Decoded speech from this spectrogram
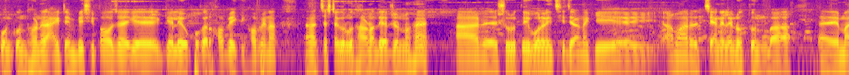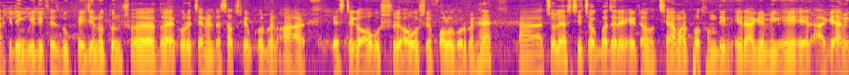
কোন কোন ধরনের আইটেম বেশি পাওয়া যায় গেলে উপকার হবে কি হবে না। চেষ্টা করব ধারণা দেওয়ার জন্য হ্যাঁ? আর শুরুতেই বলে নিচ্ছি যারা নাকি এই আমার চ্যানেলে নতুন বা মার্কেটিং বিডি ফেসবুক পেজে নতুন দয়া করে চ্যানেলটা সাবস্ক্রাইব করবেন আর পেজটাকে অবশ্যই অবশ্যই ফলো করবেন হ্যাঁ? চলে আসছি চকবাজারে। এটা হচ্ছে আমার প্রথম দিন। এর আগে এর আগে আমি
